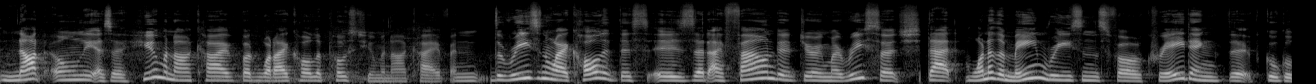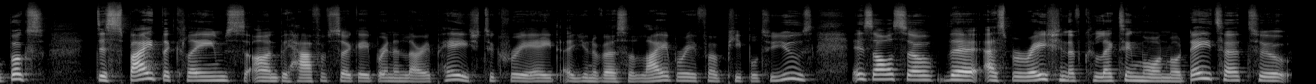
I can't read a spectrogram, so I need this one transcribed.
not only as a human archive, but what I call a post human archive. And the reason why I call it this is that I found it during my research that one of the main reasons for creating the Google Books despite the claims on behalf of Sergey Brin and Larry Page to create a universal library for people to use, is also the aspiration of collecting more and more data to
